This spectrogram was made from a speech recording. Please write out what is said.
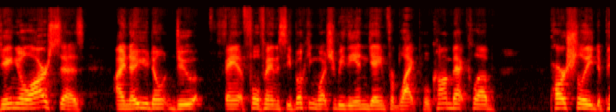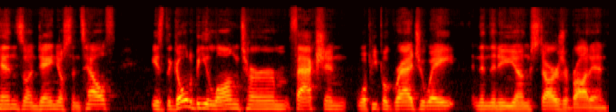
Daniel R says, I know you don't do fan- full fantasy booking. What should be the end game for Blackpool Combat Club? Partially depends on Danielson's health. Is the goal to be long term faction? Will people graduate and then the new young stars are brought in?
